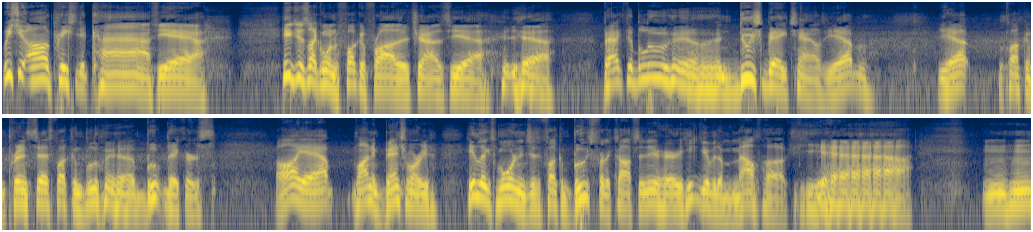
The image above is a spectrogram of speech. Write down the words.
We should all appreciate the cops. Yeah. He's just like one of the fucking father channels. Yeah. Yeah. Back to Blue and douchebag channels. Yep. Yep. Fucking princess fucking blue uh, bootlickers. Oh yeah, Bonnie Benchmark, he licks more than just fucking boots for the cops in here. He give it a mouth hug. Yeah. Mm-hmm.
